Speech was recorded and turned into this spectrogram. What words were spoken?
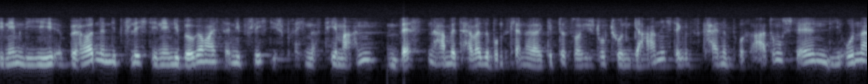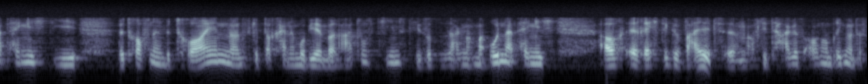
Die nehmen die Behörden in die Pflicht, die nehmen die Bürgermeister in die Pflicht, die sprechen das Thema an. Im Westen haben wir teilweise Bundesländer, da gibt es solche Strukturen gar nicht. Da gibt es keine Beratungsstellen, die unabhängig die Betroffenen betreuen. Und es gibt auch keine mobilen Beratungsteams, die sozusagen nochmal unabhängig auch äh, rechte Gewalt ähm, auf die Tagesordnung bringen und das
